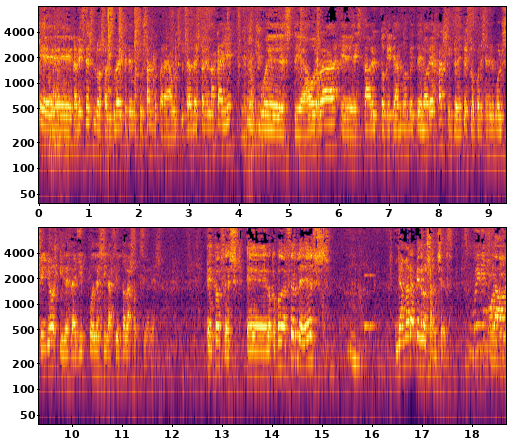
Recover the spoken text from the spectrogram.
eh, que a veces los auriculares que tenemos usando para escuchar el Line Square en la calle pues te ahorra eh, estar toqueteando mete la oreja simplemente te lo pones en el bolsillo y desde allí puedes ir haciendo las opciones entonces eh, lo que puedo hacerle es llamar a Pedro Sánchez Muy difícil. Hola.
